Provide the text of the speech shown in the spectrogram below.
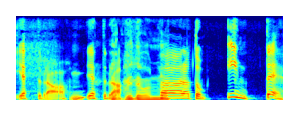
Jättebra. Jättebra. Det var något- För att de inte,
